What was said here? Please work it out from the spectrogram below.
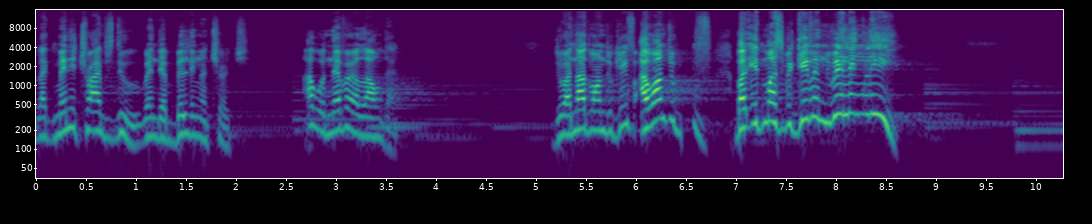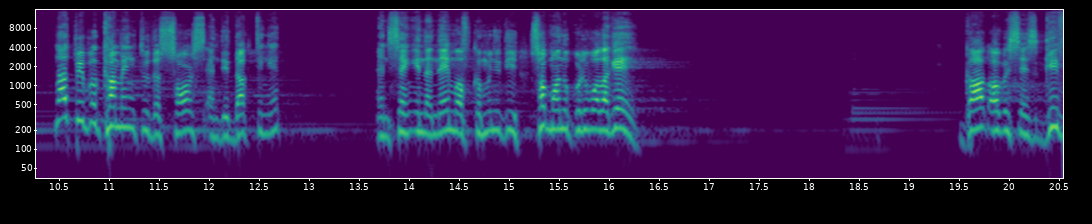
like many tribes do when they're building a church. I would never allow that. Do I not want to give? I want to give, but it must be given willingly. Not people coming to the source and deducting it and saying, in the name of community, God always says, give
